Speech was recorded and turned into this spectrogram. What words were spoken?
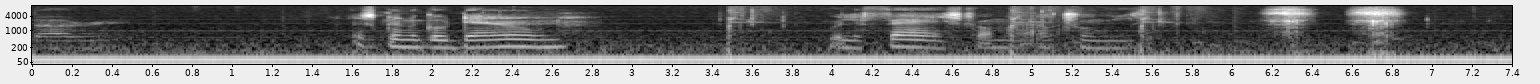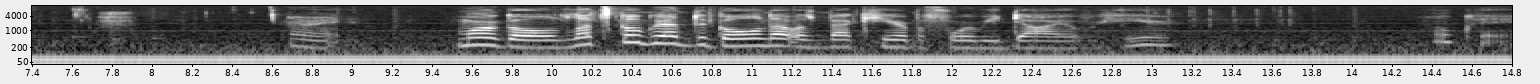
battery is gonna go down really fast for my outro music. Alright. More gold. Let's go grab the gold that was back here before we die over here. Okay.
